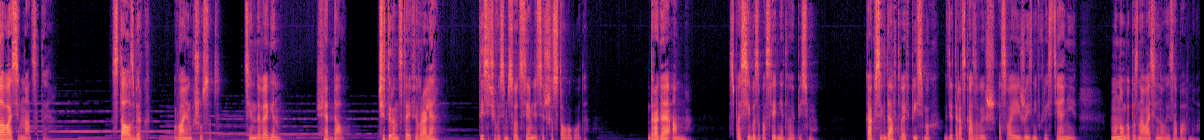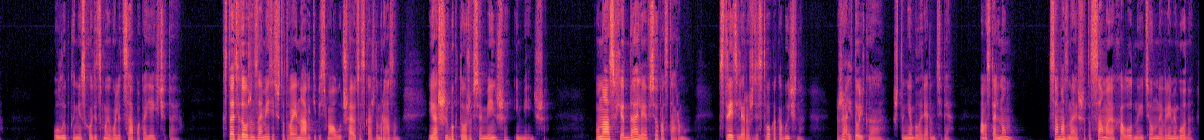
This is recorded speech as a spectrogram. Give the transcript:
Глава 17. Сталсберг, Ванингшусет, Тиндевеген, Хеддал. 14 февраля 1876 года. Дорогая Анна, спасибо за последнее твое письмо. Как всегда в твоих письмах, где ты рассказываешь о своей жизни в христиане, много познавательного и забавного. Улыбка не сходит с моего лица, пока я их читаю. Кстати, должен заметить, что твои навыки письма улучшаются с каждым разом, и ошибок тоже все меньше и меньше. У нас в Хеддале все по-старому. Встретили Рождество, как обычно. Жаль только, что не было рядом тебя. А в остальном, сама знаешь, это самое холодное и темное время года,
